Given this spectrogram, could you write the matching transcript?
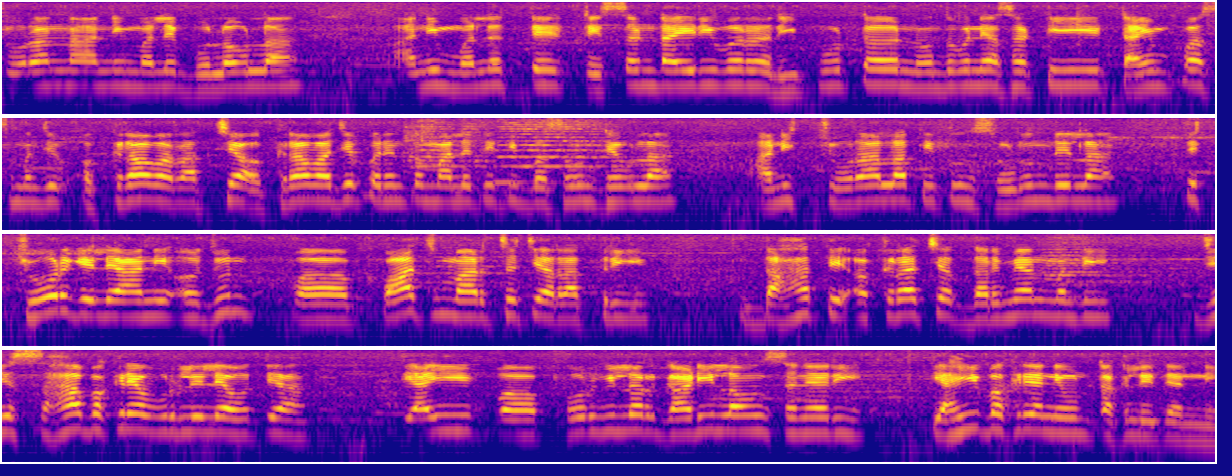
चोरांना आणि मला बोलावला. आणि मला ते स्टेशन डायरीवर रिपोर्ट नोंदवण्यासाठी टाईमपास म्हणजे अकरा वा रातच्या अकरा वाजेपर्यंत मला तिथे बसवून ठेवला आणि चोराला तिथून सोडून दिला. ते चोर गेले आणि अजून प पाच मार्चच्या रात्री दहा ते अकराच्या दरम्यानमध्ये जे सहा बकऱ्या उरलेल्या होत्या त्याही फोर व्हीलर गाडी लावून सन्यारी त्याही बकऱ्या नेऊन टाकले त्यांनी.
